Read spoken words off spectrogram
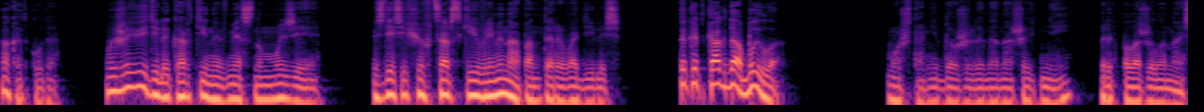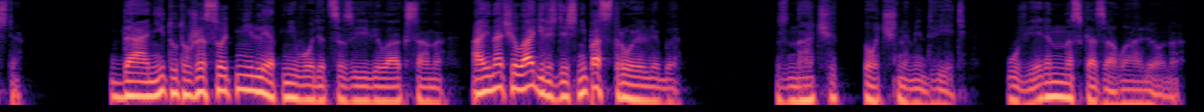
Как откуда? Вы же видели картины в местном музее. Здесь еще в царские времена пантеры водились. Так это когда было? Может, они дожили до наших дней? предположила Настя. Да, они тут уже сотни лет не водятся, заявила Оксана. А иначе лагерь здесь не построили бы. Значит, точно медведь уверенно сказала Алена.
